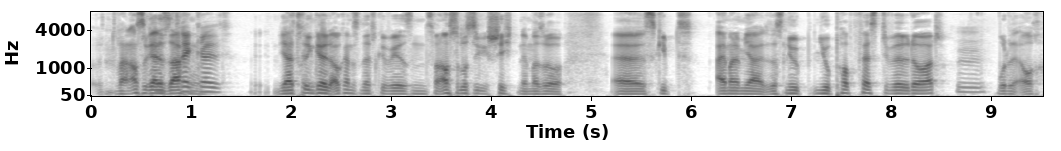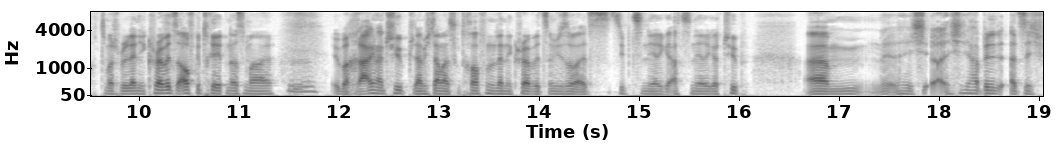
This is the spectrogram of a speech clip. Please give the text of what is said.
waren auch so geile Sachen. Trinkgeld. Ja, Trinkgeld auch ganz nett gewesen. Es waren auch so lustige Geschichten, immer so. Äh, es gibt einmal im Jahr das New, New Pop Festival dort, Hm. wo dann auch zum Beispiel Lenny Kravitz aufgetreten ist mal. Hm. Überragender Typ, den habe ich damals getroffen, Lenny Kravitz, irgendwie so als 17-jähriger, 18-jähriger Typ. Ähm, ich, ich habe, als ich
